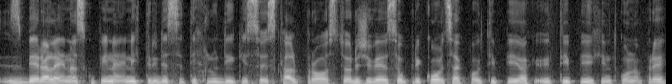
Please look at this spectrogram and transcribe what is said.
zbirala ena skupina enih 30 ljudi, ki so iskali prostor, živeli so v prikolcah, pa v tipijah, tipijih in tako naprej.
